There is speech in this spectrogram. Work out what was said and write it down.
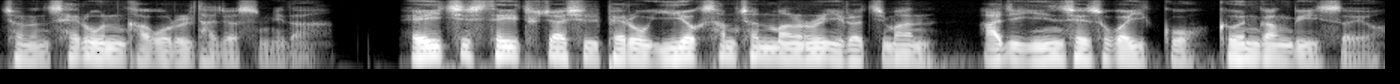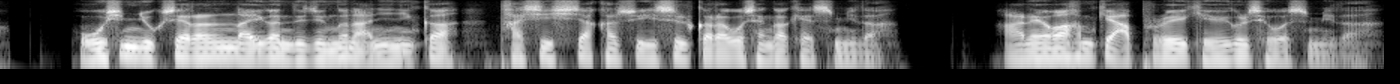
저는 새로운 각오를 다졌습니다. H스테이 투자 실패로 2억 3천만 원을 잃었지만 아직 인쇄소가 있고 건강도 있어요. 56세라는 나이가 늦은 건 아니니까 다시 시작할 수 있을 거라고 생각했습니다. 아내와 함께 앞으로의 계획을 세웠습니다.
